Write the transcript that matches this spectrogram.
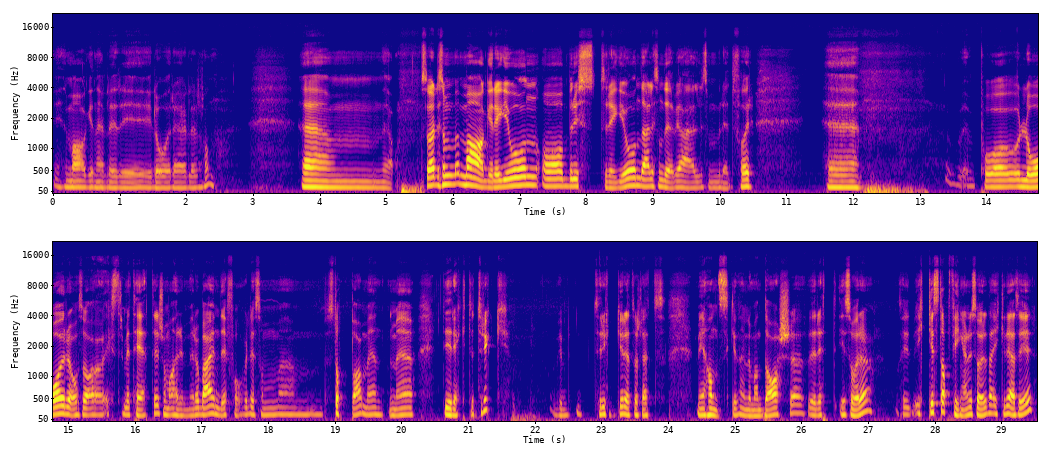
i magen eller i låret eller sånn. Um, ja. Så det er liksom mageregion og brystregion, det er liksom det vi er liksom redd for. Eh, på lår og så ekstremiteter som armer og bein, det får vi liksom um, stoppa med enten med direkte trykk. Vi trykker rett og slett med hansken eller bandasje rett i såret. Ikke stapp fingeren i såret, det er ikke det jeg sier.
